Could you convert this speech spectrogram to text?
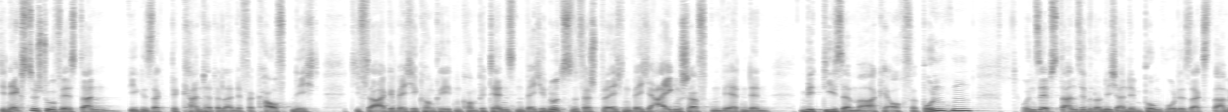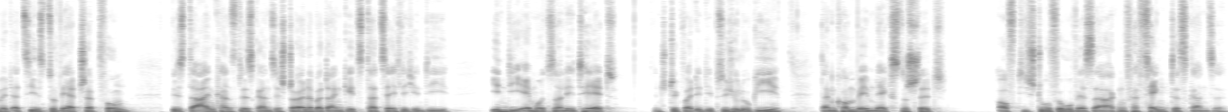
Die nächste Stufe ist dann, wie gesagt, Bekanntheit alleine verkauft nicht. Die Frage, welche konkreten Kompetenzen, welche Nutzenversprechen, welche Eigenschaften werden denn mit dieser Marke auch verbunden? Und selbst dann sind wir noch nicht an dem Punkt, wo du sagst, damit erzielst du Wertschöpfung. Bis dahin kannst du das Ganze steuern, aber dann geht es tatsächlich in die, in die Emotionalität, ein Stück weit in die Psychologie. Dann kommen wir im nächsten Schritt auf die Stufe, wo wir sagen, verfängt das Ganze.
